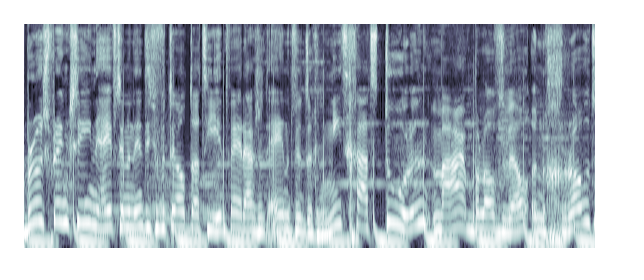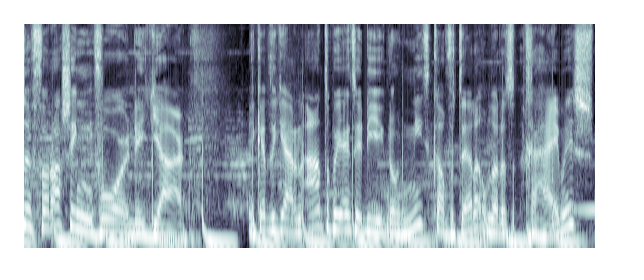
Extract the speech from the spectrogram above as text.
Bruce Springsteen heeft in een interview verteld dat hij in 2021 niet gaat toeren, maar belooft wel een grote verrassing voor dit jaar. Ik heb dit jaar een aantal projecten die ik nog niet kan vertellen omdat het geheim is,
